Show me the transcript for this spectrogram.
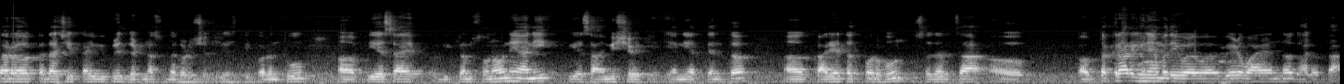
तर कदाचित काही विपरीत घटनासुद्धा घडू शकली असती. परंतु P S I Vikram Sonawane आणि P S I Amit Shelke यांनी अत्यंत कार्यतत्पर होऊन सदरचा तक्रार घेण्यामध्ये वेळ वेळ वाया न घालवता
